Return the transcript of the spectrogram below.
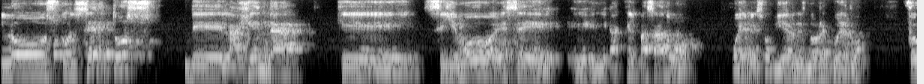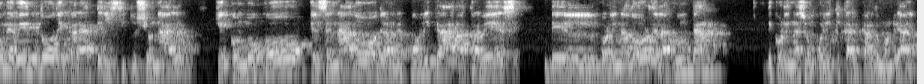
los conceptos de la agenda que se llevó ese, eh, aquel pasado jueves o viernes, no recuerdo, fue un evento de carácter institucional que convocó el Senado de la República a través del coordinador de la Junta de Coordinación Política, Ricardo Monreal.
